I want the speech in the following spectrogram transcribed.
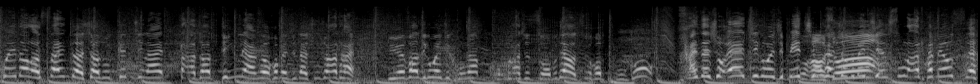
推到了三个，校主跟进来，大招顶两个，后面正在输出阿泰。李元芳这个位置恐怕恐怕是走不掉，最后普攻还在说，哎，这个位置别急，不好我看这个被减速了，阿泰没有死，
